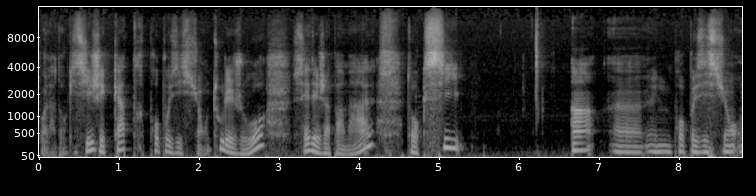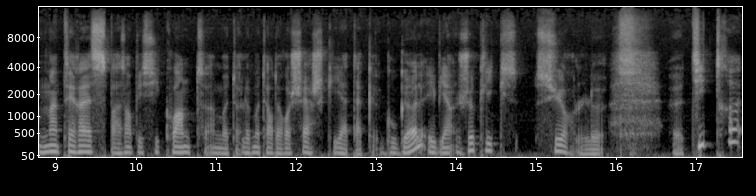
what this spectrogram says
Voilà, donc ici j'ai quatre propositions tous les jours, c'est déjà pas mal. Donc si un, euh, une proposition m'intéresse, par exemple ici Quant, le moteur de recherche qui attaque Google, et eh bien je clique sur le titre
